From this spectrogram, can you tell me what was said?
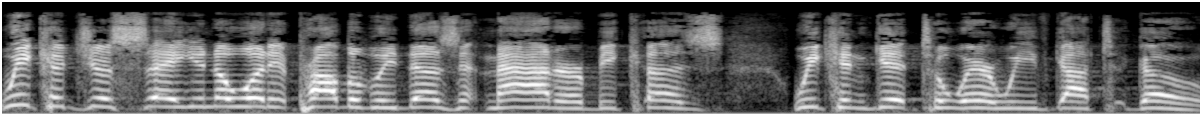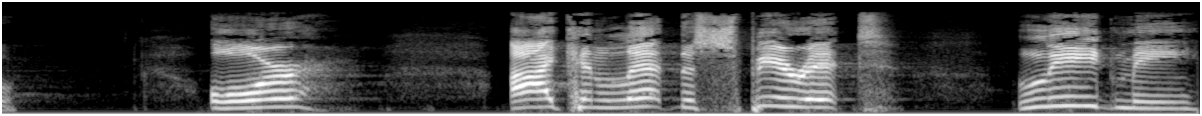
we could just say, you know what, it probably doesn't matter because we can get to where we've got to go. Or I can let the Spirit lead me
